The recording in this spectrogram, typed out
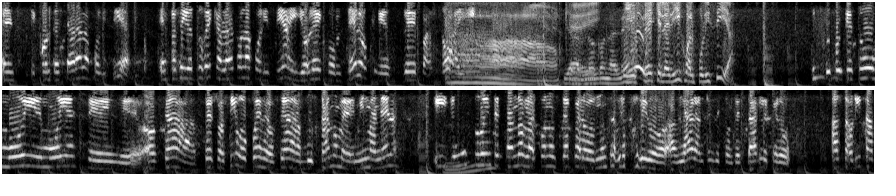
este, contestar a la policía. Entonces yo tuve que hablar con la policía y yo le conté lo que se pasó ahí. Ah, ok. Ya habló con la ley. ¿Y usted qué le dijo al policía? porque estuvo muy, muy, este, o sea, persuasivo, pues, o sea, buscándome de mil maneras. Y yo estuve intentando hablar con usted, pero nunca había podido hablar antes de contestarle, pero hasta ahorita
